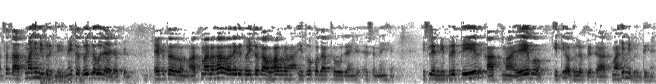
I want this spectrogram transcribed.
अर्थात आत्मा ही निवृत्ति नहीं तो द्वैत हो जाएगा फिर। एक तो आत्मा रहा और एक द्वैत का अभाव रहा ये दो पदार्थ हो जाएँगे ऐसे नहीं है। इसलिए निवृत्तिर आत्मा एव इति अभिलप्यता आत्मा ही निवृत्ति है।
